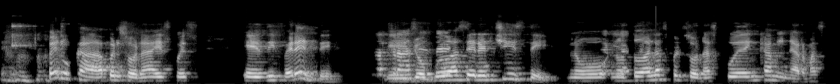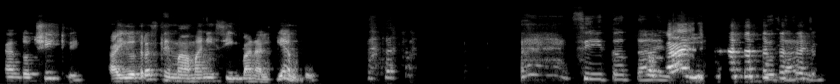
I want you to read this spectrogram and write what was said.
pero cada persona es pues es diferente. Eh, yo puedo hacer el chiste, no, no todas las personas pueden caminar mascando chicle, hay otras que maman y silban al tiempo. Sí, total. Total.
